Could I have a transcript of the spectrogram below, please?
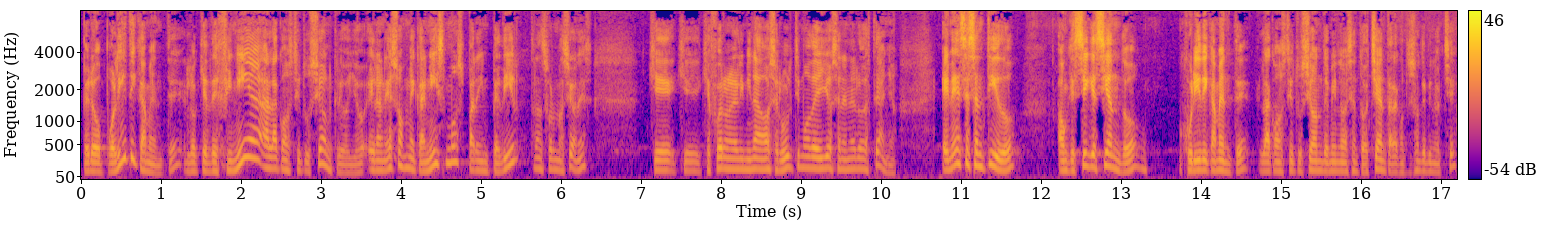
Pero políticamente lo que definía a la Constitución, creo yo, eran esos mecanismos para impedir transformaciones que, que fueron eliminados, el último de ellos en enero de este año. En ese sentido, aunque sigue siendo jurídicamente la constitución de 1980, la constitución de Pinochet,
